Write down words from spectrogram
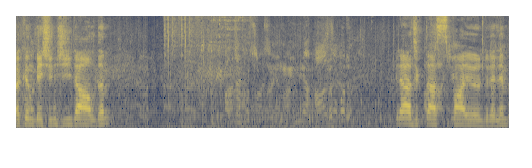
Bakın beşinciyi de aldım. Birazcık daha sipahi öldürelim.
